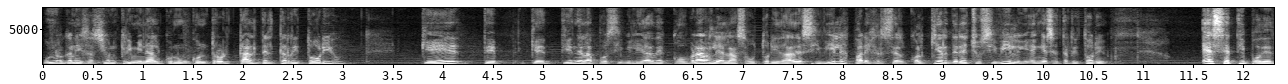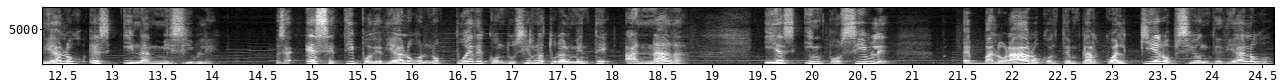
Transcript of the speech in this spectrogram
una organización criminal con un control tal del territorio que, que tiene la posibilidad de cobrarle a las autoridades civiles para ejercer cualquier derecho civil en ese territorio. Ese tipo de diálogo es inadmisible. O sea, ese tipo de diálogo no puede conducir naturalmente a nada. Y es imposible eh, valorar o contemplar cualquier opción de diálogo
